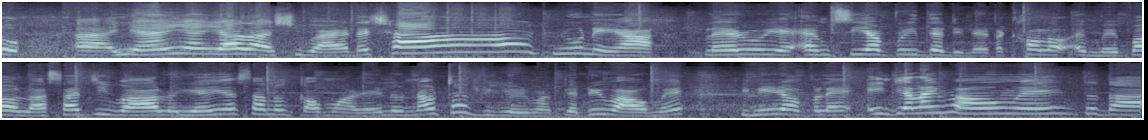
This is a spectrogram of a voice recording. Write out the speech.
လို့အဲအရန်ရန်ရတာရှိပါတယ်တခြား မျိုးတွေက player ရဲ့ MC ရပရိသတ်တွေလည်းတစ်ခေါက်လောက်အမေပေါ့လာစားကြည့်ပါလို့ရန်ရန်ဆက်လို့ကောင်းပါတယ်လို့နောက်ထပ်ဗီဒီယိုတွေမှာပြတွေ့ပါအောင်မယ်ဒီနေ့တော့ play အိမ်ပြန်လိုက်ပါအောင်မယ်တဒါ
